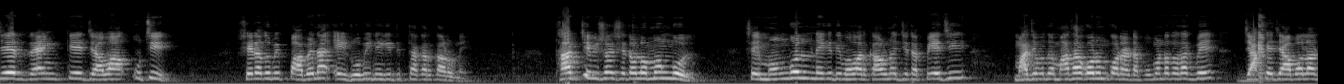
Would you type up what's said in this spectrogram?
যে র্যাঙ্কে যাওয়া উচিত, সেটা তুমি পাবে না এই রবি নেগেটিভ থাকার কারণে। থার্ড যে বিষয়, সেটা হলো মঙ্গল। সেই মঙ্গল নেগেটিভ হওয়ার কারণে যেটা পেয়েছি, মাঝে মধ্যে মাথা গরম করার একটা প্রবণতা থাকবে, যাকে যা বলার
